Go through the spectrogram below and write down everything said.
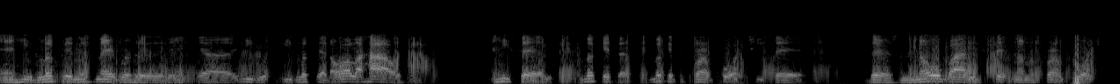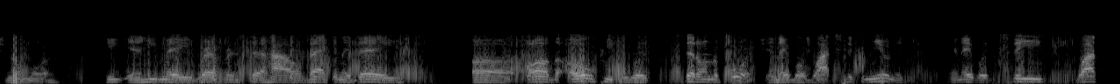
and he looked in his neighborhood and uh, he he looked at all the houses and he said, "Look at the look at the front porch." He said, "There's nobody sitting on the front porch no more." He and he made reference to how back in the day, uh, all the old people would sit on the porch and they would watch the community and they would see, watch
